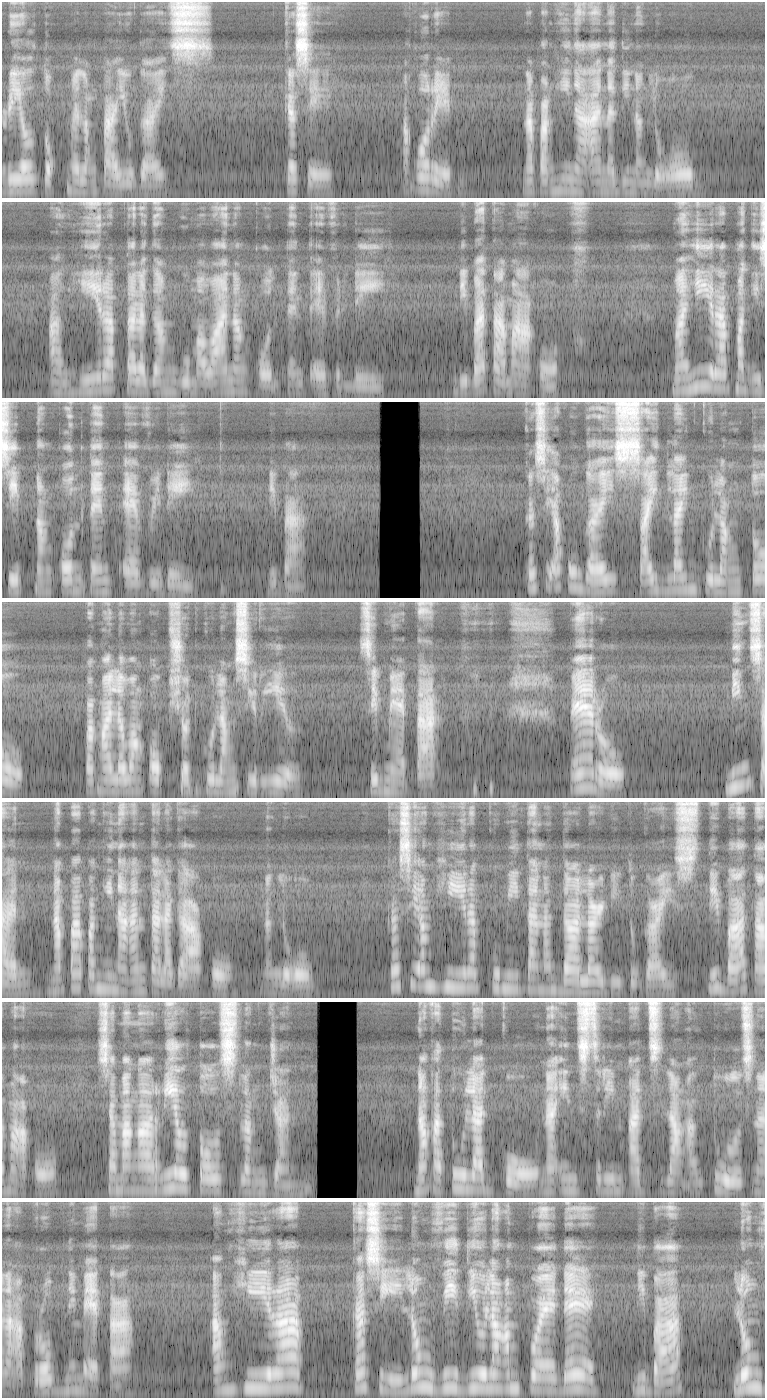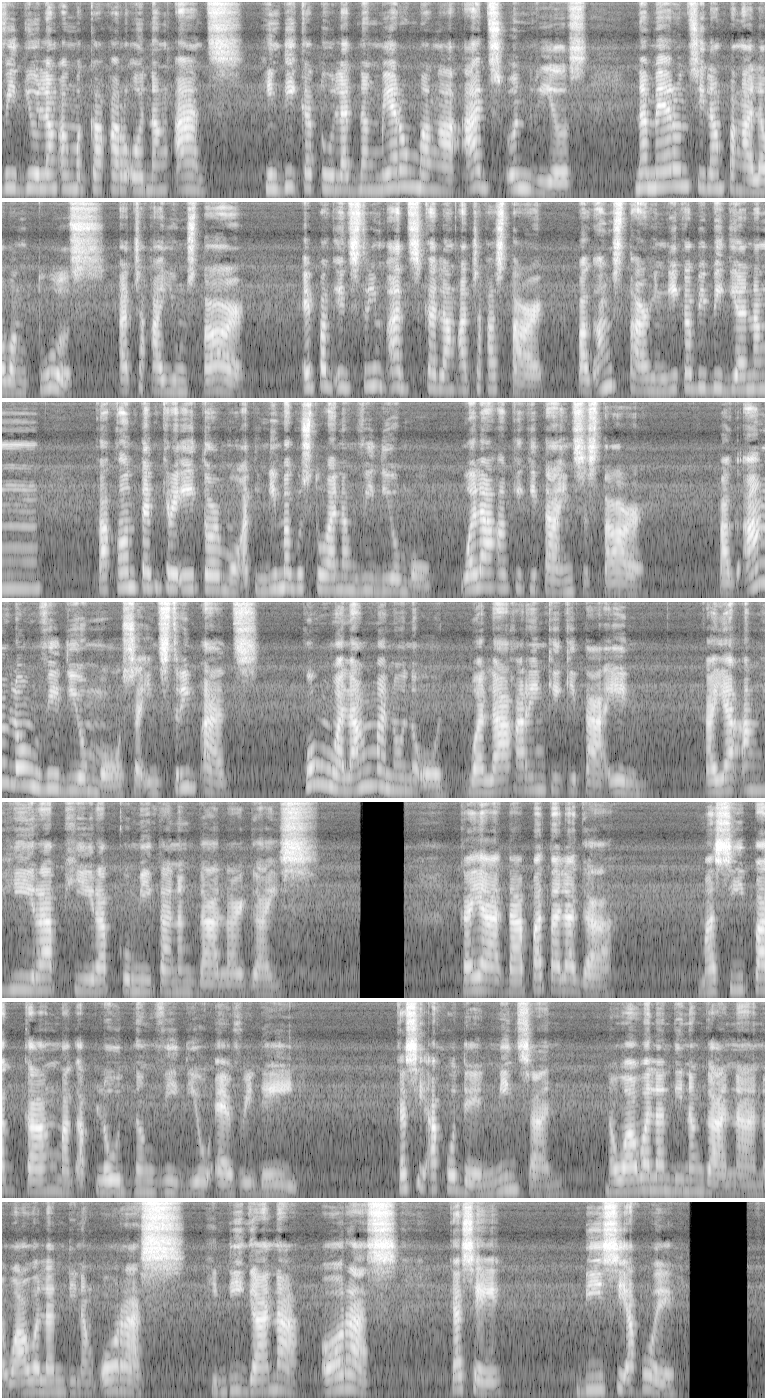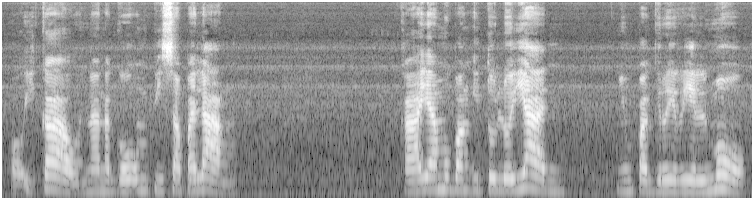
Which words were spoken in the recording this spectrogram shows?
real talk na lang tayo guys. Kasi ako rin, napanghinaan na din ng loob. Ang hirap talagang gumawa ng content everyday. Di ba tama ako? Mahirap mag-isip ng content everyday. Di ba? Kasi ako guys, sideline ko lang to. Pangalawang option ko lang si Reel. Si Meta. Pero, minsan, napapanghinaan talaga ako ng loob. Kasi ang hirap kumita ng dollar dito guys. ba Tama ako. Sa mga real tools lang dyan. Nakatulad ko na in-stream ads lang ang tools na na-approve ni Meta. Ang hirap kasi long video lang ang pwede. 'Di ba? Long video lang ang magkakaroon ng ads. Hindi katulad ng merong mga ads on Reels na meron silang pangalawang tools at saka yung star. Eh pag in-stream ads ka lang at saka star, pag ang star hindi ka bibigyan ng ka-content creator mo at hindi magustuhan ng video mo, wala kang kikitain sa star. Pag ang long video mo sa in-stream ads, kung walang manonood, wala ka rin kikitain. Kaya ang hirap-hirap kumita ng dollar guys. Kaya dapat talaga masipag kang mag-upload ng video everyday. Kasi ako din, minsan, nawawalan din ng gana, nawawalan din ng oras. Hindi gana, oras. Kasi, busy ako eh. O ikaw, na nag-uumpisa pa lang, kaya mo bang ituloy yan? Yung pagre-reel mo?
